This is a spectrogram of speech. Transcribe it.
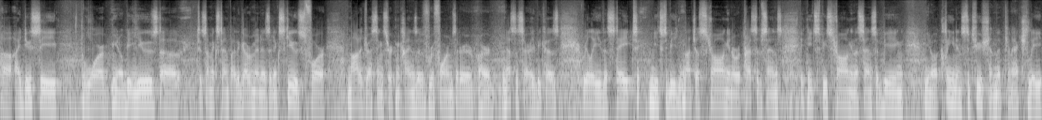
Uh, I do see the war, you know, being used uh, to some extent by the government as an excuse for not addressing certain kinds of reforms that are, are necessary because really the state needs to be not just strong in a repressive sense, it needs to be strong in the sense of being, you know, a clean institution that can actually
